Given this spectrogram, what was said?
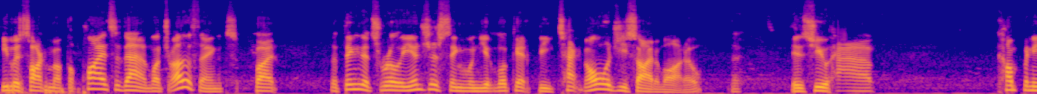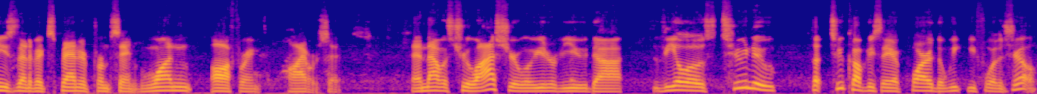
he was talking about compliance of that and a bunch of other things. But the thing that's really interesting when you look at the technology side of auto is you have companies that have expanded from say one offering to five or six, and that was true last year when we interviewed uh, Velo's two new two companies they acquired the week before the show.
